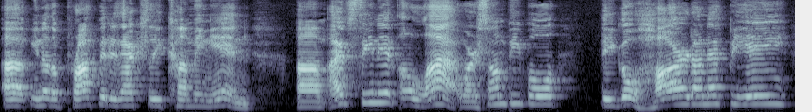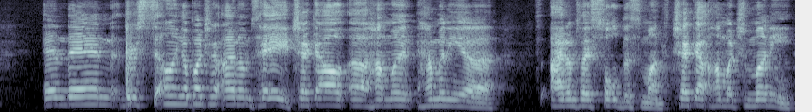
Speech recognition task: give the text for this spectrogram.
uh, you know, the profit is actually coming in. Um, I've seen it a lot where some people, they go hard on FBA and then they're selling a bunch of items. Hey, check out uh, how, many, how many uh, items I sold this month. Check out how much money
